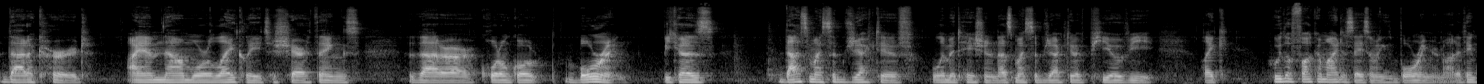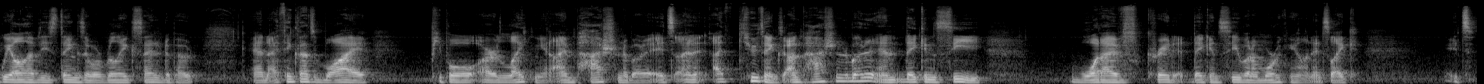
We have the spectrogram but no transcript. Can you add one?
that occurred i am now more likely to share things that are quote unquote boring because that's my subjective limitation that's my subjective pov like who the fuck am I to say something's boring or not? I think we all have these things that we're really excited about. And I think that's why people are liking it. I'm passionate about it. It's I, two things. I'm passionate about it, and they can see what I've created. They can see what I'm working on. It's like it's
